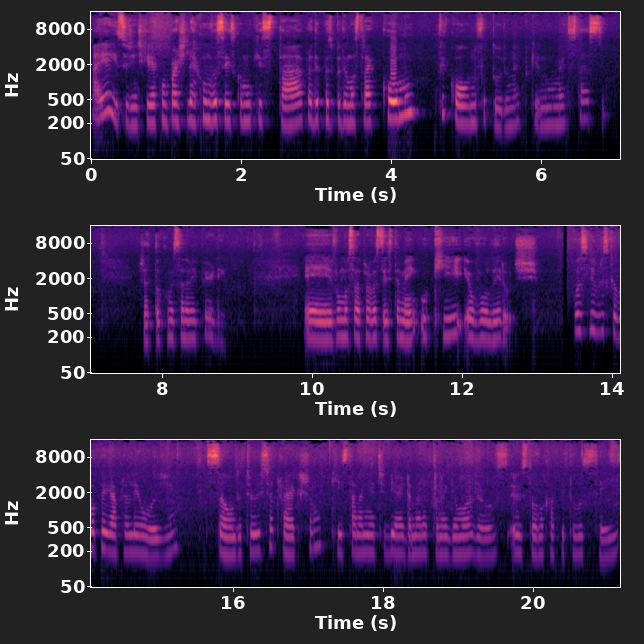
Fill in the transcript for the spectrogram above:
Aí é isso, gente. Queria compartilhar com vocês como que está, para depois poder mostrar como ficou no futuro, né? Porque no momento está assim. Já tô começando a me perder. É, vou mostrar para vocês também o que eu vou ler hoje. Os livros que eu vou pegar para ler hoje são The Tourist Attraction, que está na minha TBR da Maratona Gilmore Girls. Eu estou no capítulo 6.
